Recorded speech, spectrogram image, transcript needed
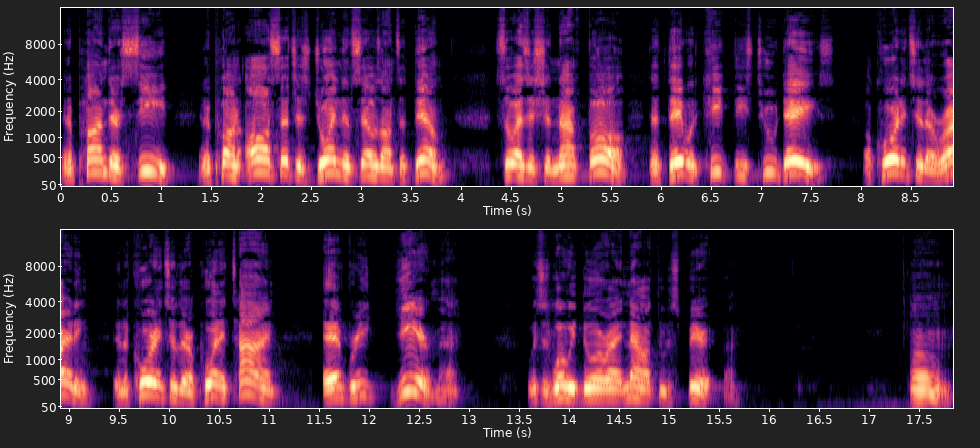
and upon their seed, and upon all such as joined themselves unto them, so as it should not fall, that they would keep these two days, according to their writing, and according to their appointed time, every year, man which is what we're doing right now through the Spirit. Um,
